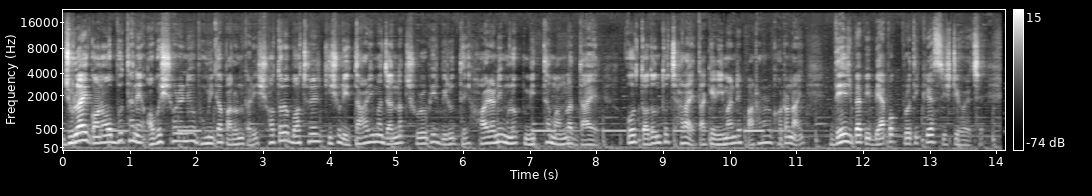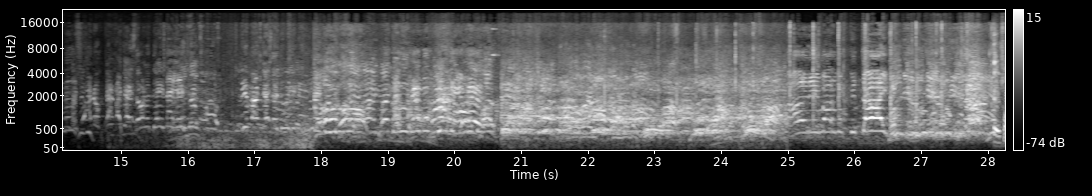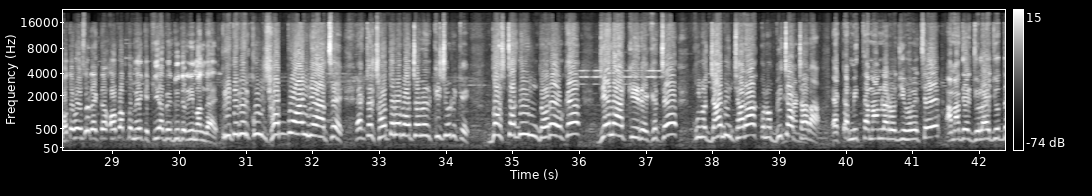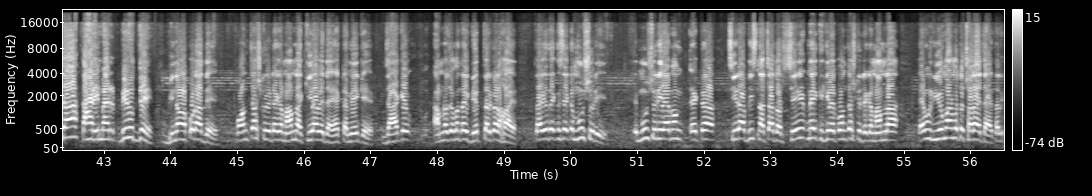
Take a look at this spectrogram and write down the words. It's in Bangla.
জুলাই গণ অভ্যুত্থানে অবিস্মরণীয় ভূমিকা পালনকারী সতেরো বছরের কিশোরী তাহারিমা জান্নাত সুরভির বিরুদ্ধে হয়রানিমূলক মিথ্যা মামলা দায়ের ও তদন্ত ছাড়াই তাকে রিমান্ডে পাঠানোর ঘটনায় দেশব্যাপী ব্যাপক প্রতিক্রিয়া সৃষ্টি হয়েছে তারিমার মুক্তি চাই সতেরো বছর একটা অপ্রাপ্ত মেয়েকে কীভাবে দুধের রিমান্ড দেয়? পৃথিবীর কোন সভ্য আইনে আছে। একটা সতেরো বছরের কিশোরীকে দশটা দিন ধরে ওকে জেলে আটকিয়ে রেখেছে। কোনো জামিন ছাড়া কোনো বিচার ছাড়া। একটা মিথ্যা মামলা রুজু হয়েছে আমাদের জুলাই যোদ্ধা তাহারিমার বিরুদ্ধে। বিনা অপরাধে পঞ্চাশ কোটি টাকার মামলা কীভাবে দেয় একটা মেয়েকে? যাকে আমরা যখন তাকে গ্রেপ্তার করা হয় তাকে দেখতেছি একটা মুসুরি। মুসুরি এবং একটা চিরা বিছনা চাদর সেই মেয়েকে কীভাবে পঞ্চাশ কোটি টাকার মামলা এবং রিওমার মতো ছড়ায় যায়। তাহলে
